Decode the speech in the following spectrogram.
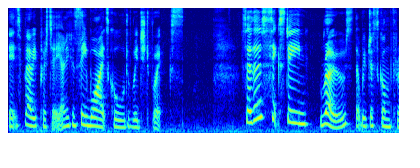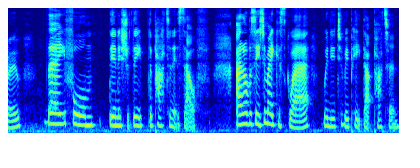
it's very pretty and you can see why it's called ridged bricks. So those 16 rows that we've just gone through, they form the initial the, the pattern itself. And obviously to make a square, we need to repeat that pattern.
